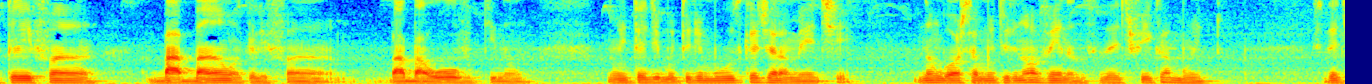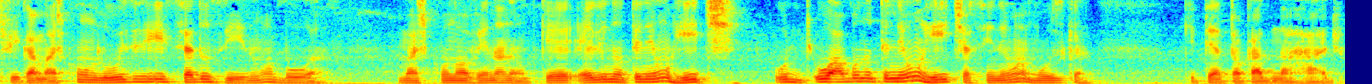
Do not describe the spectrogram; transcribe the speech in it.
Aquele fã babão, aquele fã baba-ovo que não não entende muito de música, geralmente não gosta muito de novena, não se identifica muito. Se identifica mais com luz e seduzir, numa boa. Mas com novena não, porque ele não tem nenhum hit. O, o álbum não tem nenhum hit, assim, nenhuma música que tenha tocado na rádio.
